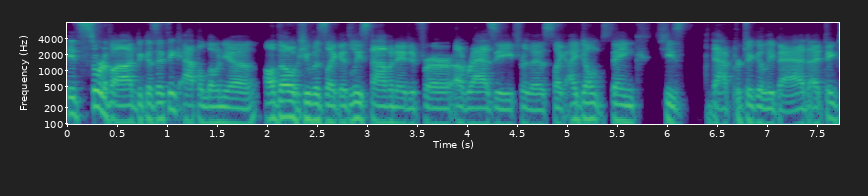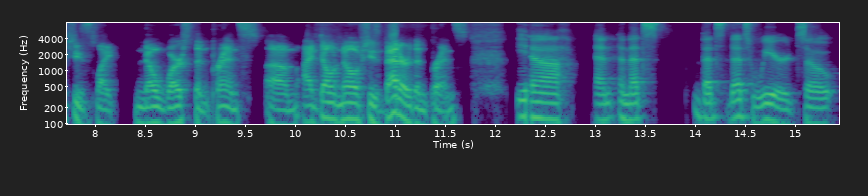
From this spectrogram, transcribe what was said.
it's sort of odd because I think Apollonia, although she was like at least nominated for a Razzie for this, like I don't think she's that particularly bad. I think she's like no worse than Prince. Um, I don't know if she's better than Prince. Yeah, and and that's that's that's weird. So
